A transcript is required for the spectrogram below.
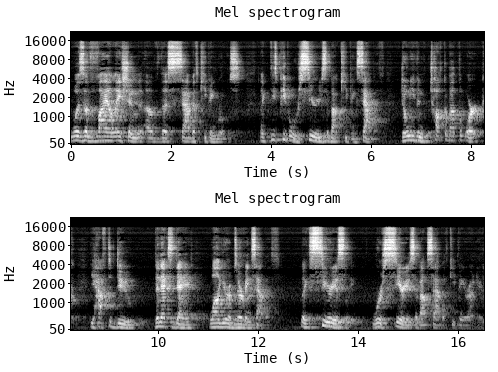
was a violation of the Sabbath keeping rules. Like these people were serious about keeping Sabbath. Don't even talk about the work you have to do the next day while you're observing Sabbath. Like seriously. we're serious about Sabbath keeping around here.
